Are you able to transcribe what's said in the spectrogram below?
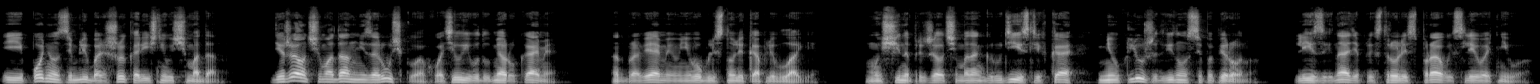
и поднял с земли большой коричневый чемодан. Держал он чемодан не за ручку, а обхватил его двумя руками. Над бровями у него блеснули капли влаги. Мужчина прижал чемодан к груди и слегка неуклюже двинулся по перрону. Лиза и Надя пристроились справа и слева от него.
